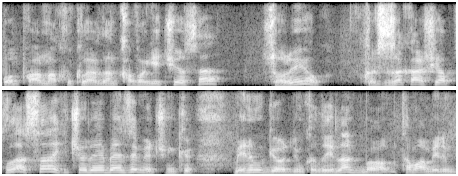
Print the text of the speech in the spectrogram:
o parmaklıklardan kafa geçiyorsa sorun yok. Hırsıza karşı yaptılarsa hiç öyleye benzemiyor. Çünkü benim gördüğüm kadarıyla tamam benim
